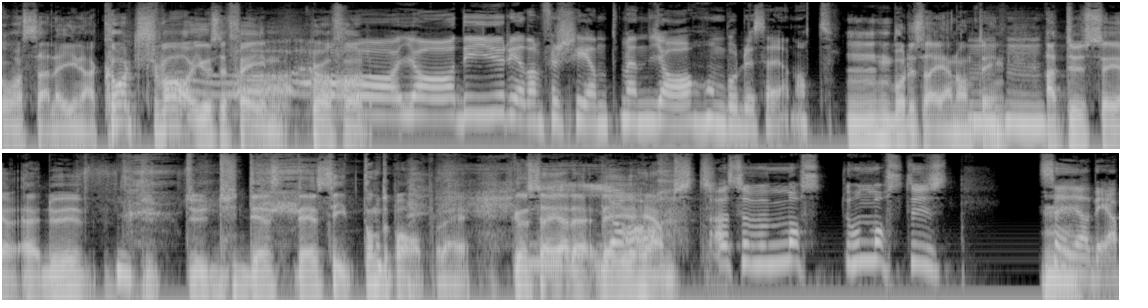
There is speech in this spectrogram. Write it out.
Rosalina. Kort svar Josefin. Crawford. Åh, ja, det är ju redan för sent, men ja, hon borde säga något. Mm, hon borde säga någonting. Mhm. Att du ser, eh, du, du, du, det, det sitter inte bra på dig. Ska du säga det? Det är ju Ja, hemskt. Alltså, hon måste, hon måste ju säga det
